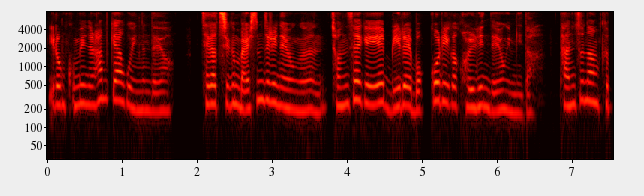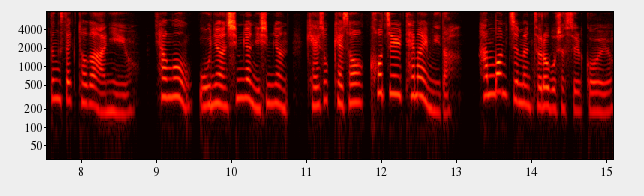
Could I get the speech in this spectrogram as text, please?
이런 고민을 함께하고 있는데요. 제가 지금 말씀드릴 내용은 전 세계의 미래 먹거리가 걸린 내용입니다. 단순한 급등 섹터가 아니에요. 향후 5년, 10년, 20년 계속해서 커질 테마입니다. 한 번쯤은 들어보셨을 거예요.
